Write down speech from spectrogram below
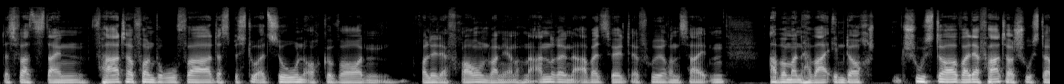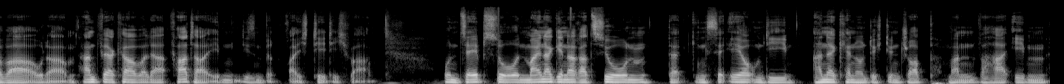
das, was dein Vater von Beruf war, das bist du als Sohn auch geworden. Rolle der Frauen waren ja noch eine andere in der Arbeitswelt der früheren Zeiten. Aber man war eben doch Schuster, weil der Vater Schuster war oder Handwerker, weil der Vater eben in diesem Bereich tätig war. Und selbst so in meiner Generation, da ging es ja eher um die Anerkennung durch den Job. Man war eben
